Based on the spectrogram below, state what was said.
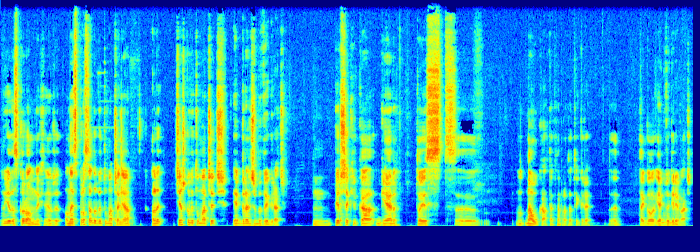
jeden z koronnych, nie? że ona jest prosta do wytłumaczenia, ale ciężko wytłumaczyć, jak grać, żeby wygrać. Mm, Pierwsze kilka gier to jest no, nauka tak naprawdę tej gry. E, Tego, jak wygrywać.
